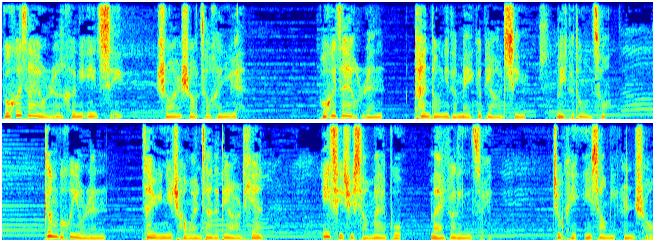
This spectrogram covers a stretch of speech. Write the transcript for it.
不会再有人和你一起手挽手走很远，不会再有人看懂你的每个表情、每个动作，更不会有人在与你吵完架的第二天，一起去小卖部买个零嘴，就可以一笑泯恩仇。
